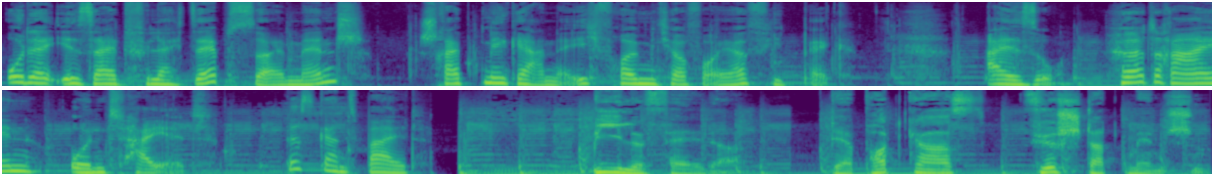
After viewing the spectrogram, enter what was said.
oder ihr seid vielleicht selbst so ein Mensch, Schreibt mir gerne, ich freue mich auf euer Feedback. Also, hört rein und teilt. Bis ganz bald. Bielefelder, der Podcast für Stadtmenschen,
